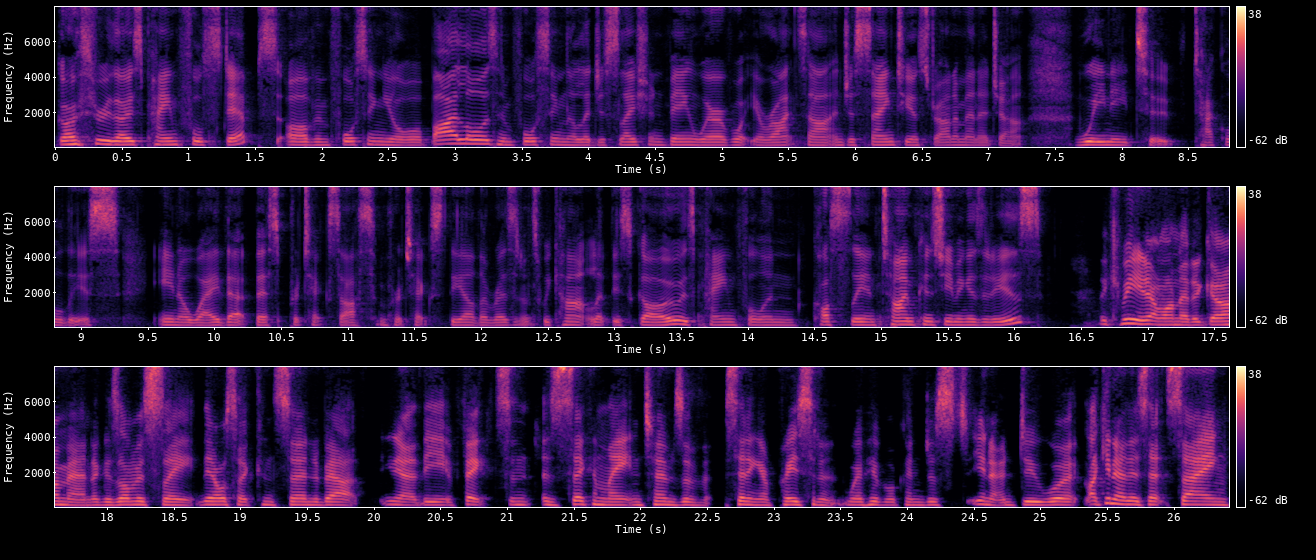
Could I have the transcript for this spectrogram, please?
go through those painful steps of enforcing your bylaws, enforcing the legislation, being aware of what your rights are, and just saying to your strata manager, we need to tackle this in a way that best protects us and protects the other residents. We can't let this go, as painful and costly and time consuming as it is the committee don't want let it go, Amanda, because obviously they're also concerned about you know the effects, and secondly, in terms of setting a precedent where people can just you know do work. Like you know, there's that saying,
